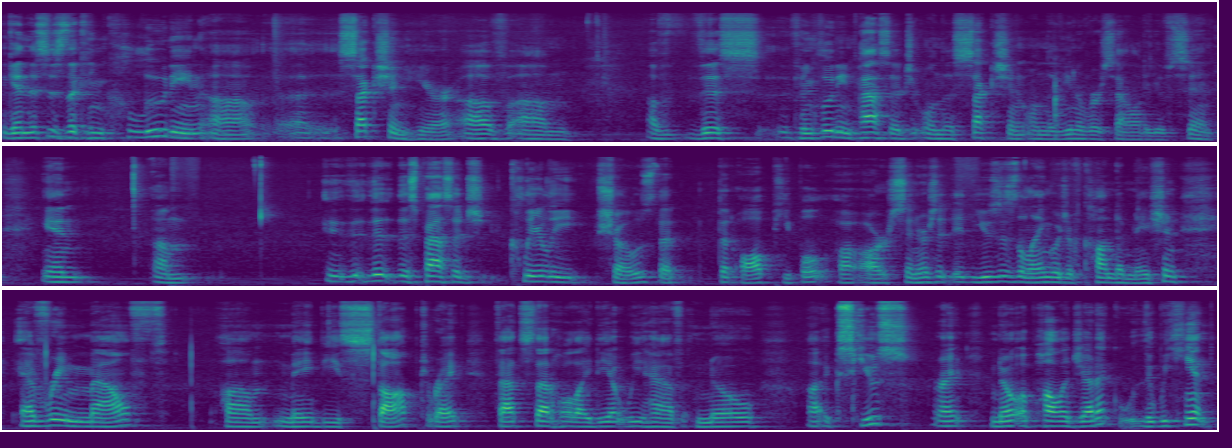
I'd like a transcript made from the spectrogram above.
Again, this is the concluding uh, uh, section here of, um, of this concluding passage on this section on the universality of sin. And um, th- this passage clearly shows that that all people are, are sinners. It, it, uses the language of condemnation. Every mouth um, may be stopped, right? That's that whole idea. We have no uh, excuse, right? No apologetic. That we can't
